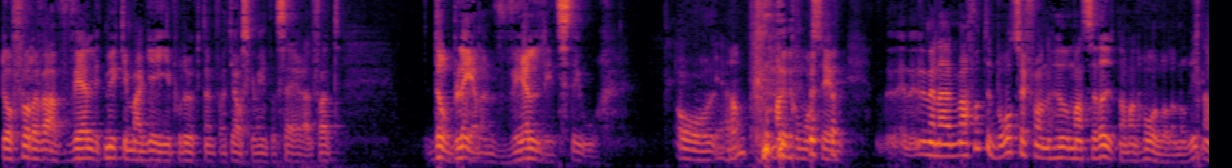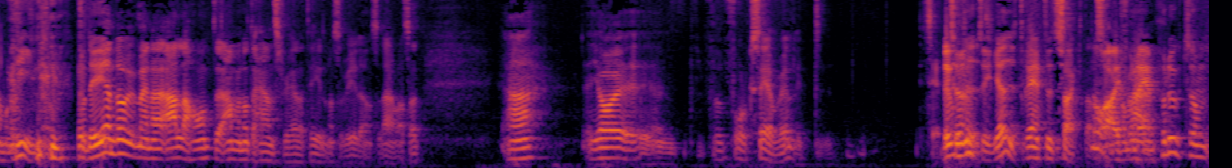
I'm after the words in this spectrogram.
Då får det vara väldigt mycket magi i produkten för att jag ska vara intresserad. För att då blir den väldigt stor. Och Ja. man kommer att se... Jag menar, man får inte bortse från hur man ser ut när man håller den och när man ringer. För det är ändå, jag menar, alla har inte, använder inte handsfree hela tiden och så vidare. Och så där, va. så att, ja, jag, folk ser väldigt Ser töntiga ut, rent ut sagt. No, Alltså. De iPhone är en produkt som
